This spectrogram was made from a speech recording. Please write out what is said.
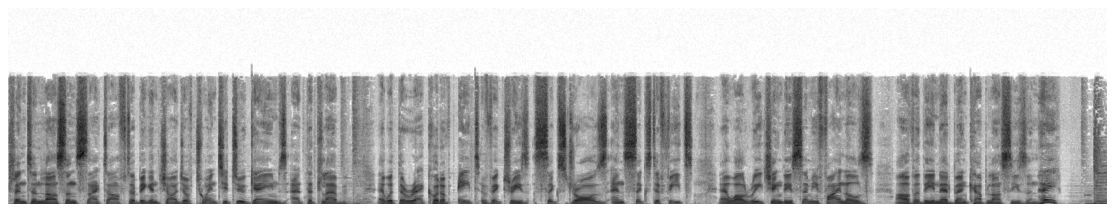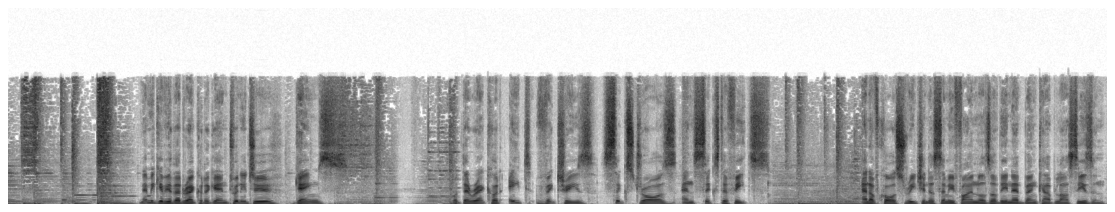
Clinton Larsen sacked after being in charge of 22 games at the club uh, with the record of eight victories, six draws, and six defeats uh, while reaching the semi finals of the Nedbank Cup last season. Hey, let me give you that record again 22 games with the record 8 victories, 6 draws, and 6 defeats. And of course, reaching the semi finals of the Nedbank Cup last season.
